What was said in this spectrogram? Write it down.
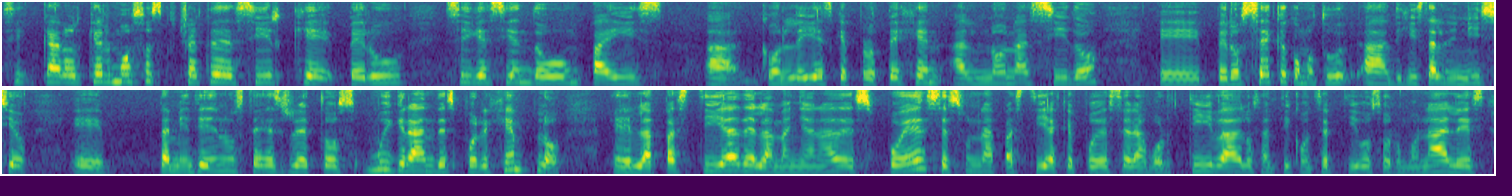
Sí, Carol, qué hermoso escucharte decir que Perú sigue siendo un país ah, con leyes que protegen al no nacido, eh, pero sé que como tú ah, dijiste al inicio, eh, también tienen ustedes retos muy grandes. Por ejemplo, eh, la pastilla de la mañana después es una pastilla que puede ser abortiva, los anticonceptivos hormonales,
